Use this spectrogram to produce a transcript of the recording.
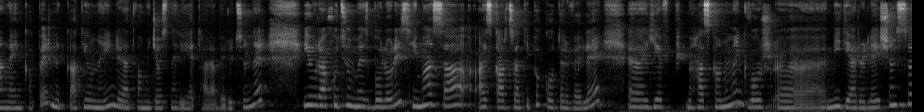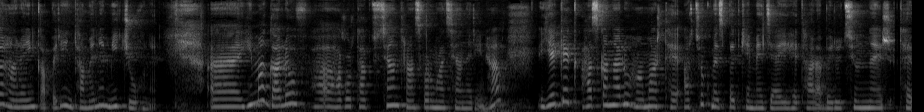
հանրային կապեր, նկատի ունեին լրատվամիջոցների հետ հարաբերություններ։ Ի ուրախություն մեզ բոլորիս հիմա սա այս կարծրատիպը կոտրվել է եւ հասկանում ենք, որ media relations-ը հանրային կապերի ընդամենը մի ճյուղն է։ Հիմա գալով հաղորդակցության տրանսֆորմացիաներին, հա, եկեք հասկանալու համար, թե արդյոք մեզ պետք է մեդիայի հետ հարաբերություններ, թե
